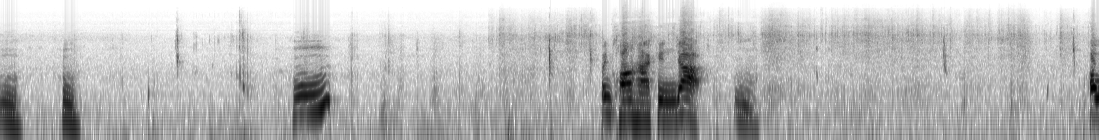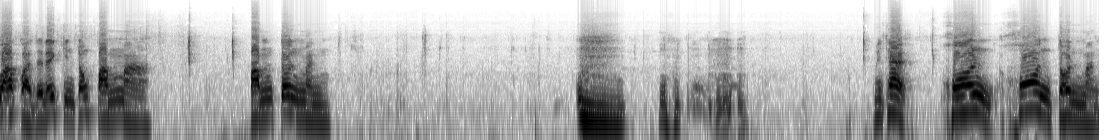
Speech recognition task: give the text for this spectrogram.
อืมอืมอืมเป็นของหากินยาก อืมเพราะว่ากว่าจะได้กินต้องปั๊มมา ปั๊มต้นมันอืมไม่ใช่โค่นโค่นต้นมัน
